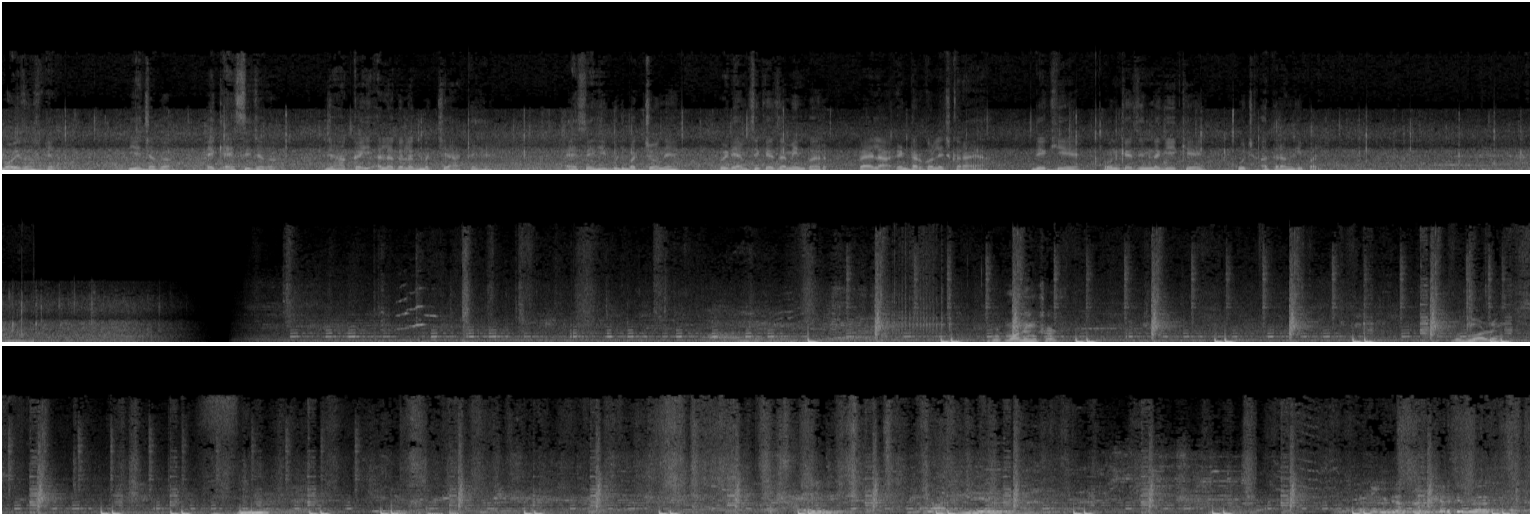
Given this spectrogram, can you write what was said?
Boys hostel ये जगह एक ऐसी जगह जहाँ कई अलग अलग बच्चे आते हैं। ऐसे ही कुछ बच्चों ने पीडीएमसी के ज़मीन पर पहला इंटर कॉलेज कराया। देखिए उनके ज़िंदगी के कुछ अतरंगी पल। Good morning sir. Mr.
